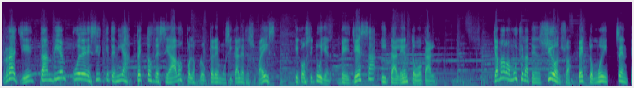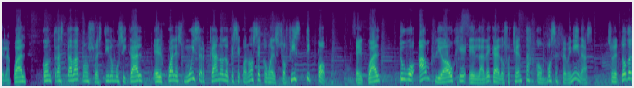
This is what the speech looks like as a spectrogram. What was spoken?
Raye también puede decir que tenía aspectos deseados por los productores musicales de su país, que constituyen belleza y talento vocal. Llamaba mucho la atención su aspecto muy inocente, la cual contrastaba con su estilo musical, el cual es muy cercano a lo que se conoce como el sophistic pop, el cual tuvo amplio auge en la década de los 80 con voces femeninas, sobre todo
